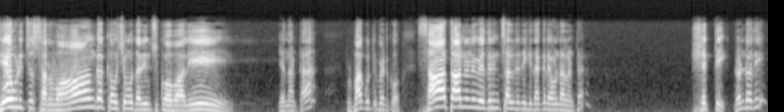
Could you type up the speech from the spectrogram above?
దేవుడిచ్చు సర్వాంగ కవచము ధరించుకోవాలి. ఏందంట? ఇప్పుడు బాగా గుర్తుపెట్టుకో. సాతానుని ఎదిరించాలంటే నీకు దగ్గర ఉండాలంట శక్తి. రెండోది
